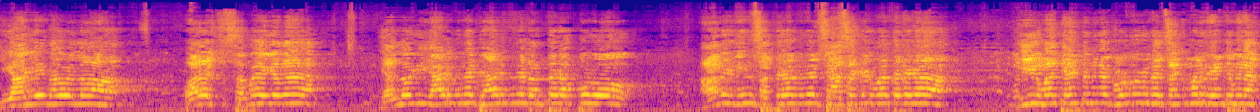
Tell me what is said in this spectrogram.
ಈಗಾಗಲೇ ನಾವೆಲ್ಲ ಬಹಳಷ್ಟು ಸಮಯ ಆಗ್ಯದ ಎಲ್ಲೋಗಿ ಎರಡು ಮಿನಿಟ್ ಎರಡು ಮಿನಿಟ್ ಅಂತಾರೆ ಅಪ್ಪರು ಆದ್ರೆ ನೀನು ಸತ್ತರ ಮಿನಿಟ್ ಶಾಸಕರು ಮಾತಾಡಗ ಈಗ ಮತ್ತೆ ಎಂಟು ಮಿನಿಟ್ ಹೊಡೆದ್ರು ಚೆಕ್ ಮಾಡಿದ್ರೆ ಎಂಟು ಮಿನಿಟ್.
